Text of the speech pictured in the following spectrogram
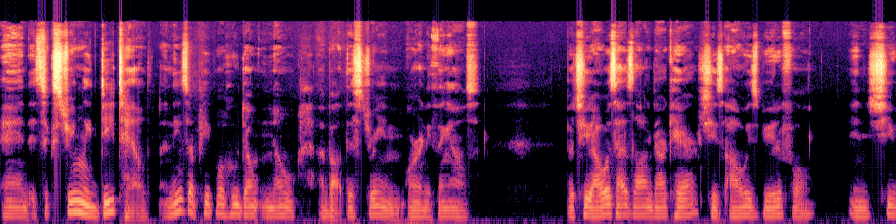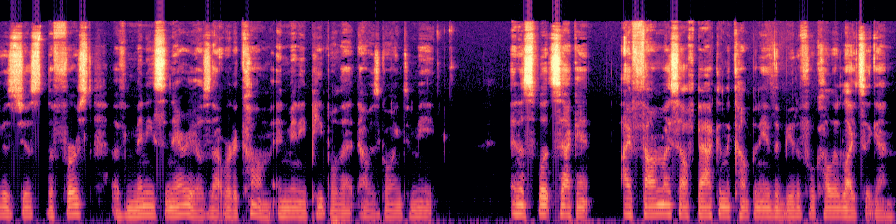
and it's extremely detailed. And these are people who don't know about this dream or anything else. But she always has long dark hair. She's always beautiful. And she was just the first of many scenarios that were to come and many people that I was going to meet. In a split second, I found myself back in the company of the beautiful colored lights again.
